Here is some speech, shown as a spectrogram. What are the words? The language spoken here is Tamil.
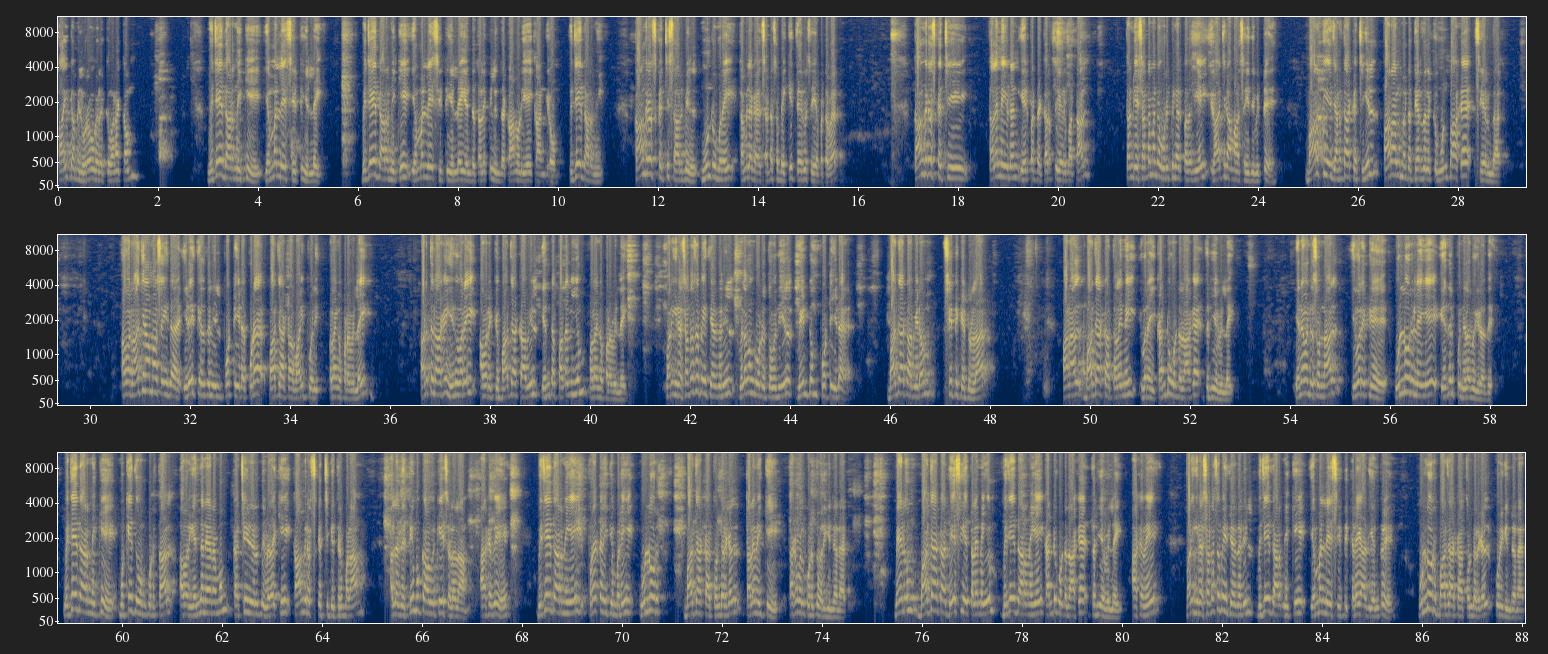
தாய் தமிழ் உறவுகளுக்கு வணக்கம். விஜயதாரணிக்கு எம்எல்ஏ சீட்டு இல்லை. விஜயதாரணிக்கு எம்எல்ஏ சீட்டு இல்லை என்ற தலைப்பில் இந்த காணொளியை காண்கிறோம். விஜயதாரணி காங்கிரஸ் கட்சி சார்பில் மூன்று முறை தமிழக சட்டசபைக்கு தேர்வு செய்யப்பட்டவர். காங்கிரஸ் கட்சி தலைமையுடன் ஏற்பட்ட கருத்து வேறுபாட்டால் தன்னுடைய சட்டமன்ற உறுப்பினர் பதவியை ராஜினாமா செய்துவிட்டு பாரதிய ஜனதா கட்சியில் பாராளுமன்ற தேர்தலுக்கு முன்பாக சேர்ந்தார். அவர் ராஜினாமா செய்த இடைத்தேர்தலில் போட்டியிடக்கூட பாஜக வாய்ப்பு வழங்கப்படவில்லை. அடுத்ததாக இதுவரை அவருக்கு பாஜகவில் எந்த பதவியும் வழங்கப்படவில்லை. வருகிற சட்டசபை தேர்தலில் விளவங்கோடு தொகுதியில் மீண்டும் போட்டியிட பாஜகவிடம் சீட்டு கேட்டுள்ளார். ஆனால் பாஜக தலைமை இவரை கண்டுகொண்டதாக தெரியவில்லை. என்னவென்று சொன்னால் இவருக்கு உள்ளூரிலேயே எதிர்ப்பு நிலவுகிறது. விஜயதாரணிக்கு முக்கியத்துவம் கொடுத்தால் அவர் எந்த நேரமும் கட்சியிலிருந்து விலக்கி காங்கிரஸ் கட்சிக்கு திரும்பலாம் அல்லது திமுகவுக்கே செல்லலாம். ஆகவே விஜயதாரணியை புறக்கணிக்கும்படி உள்ளூர் பாஜக தொண்டர்கள் தலைமைக்கு தகவல் கொடுத்து வருகின்றனர். மேலும் பாஜக தேசிய தலைமையும் விஜயதாரணையை கண்டுகொண்டதாக தெரியவில்லை. ஆகவே வருகிற சட்டசபை தேர்தலில் விஜயதாரணிக்கு எம்எல்ஏ சீட்டு கிடையாது என்று உள்ளூர் பாஜக தொண்டர்கள் கூறுகின்றனர்.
